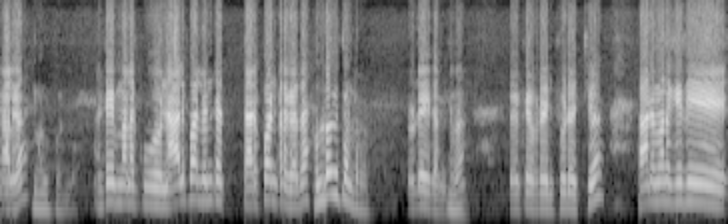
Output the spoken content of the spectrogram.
నాలుగా? నాలుగు పళ్ళు. అంటే మనకు నాలుగు పళ్ళు ఉంటే తరపు అంటారు కదా? రెండో గీత అంటారు. రెండో ఈత అంటారా? ఓకే ఫ్రెండ్స్ చూడొచ్చు. కానీ మనకి ఇది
